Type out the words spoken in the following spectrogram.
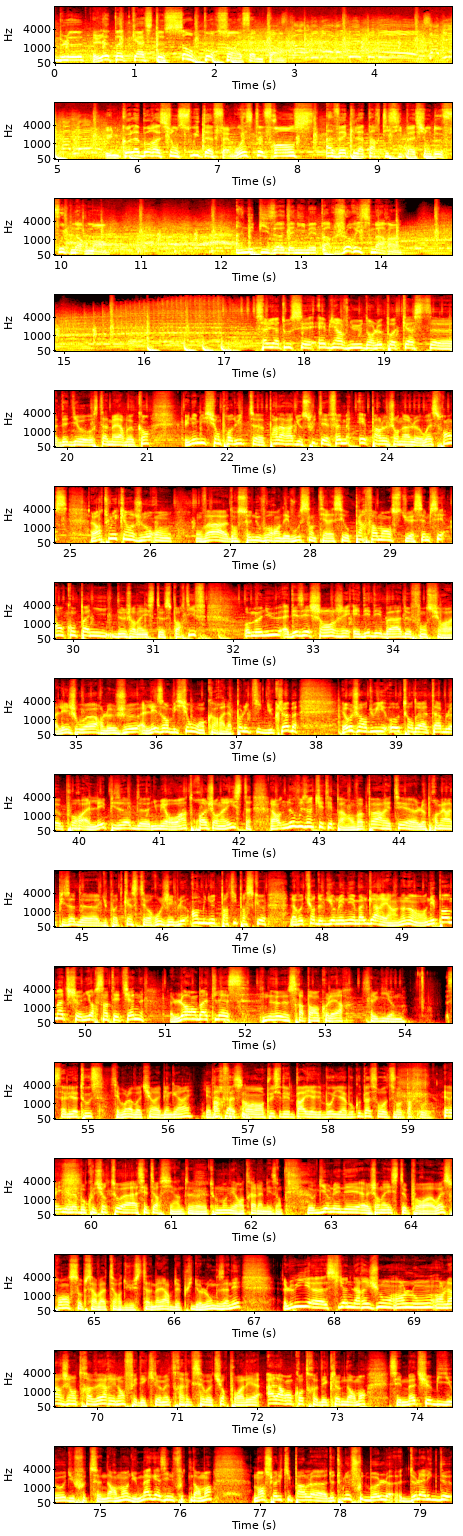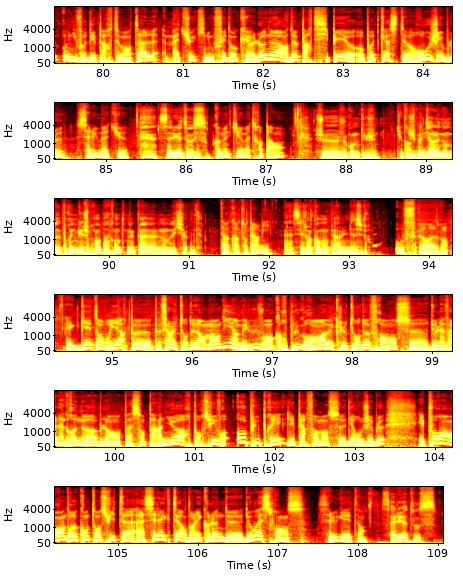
Bleu, le podcast 100% SMK. Une collaboration Suite FM Ouest France avec la participation de Foot Normand. Un épisode animé par Joris Marin. Salut à tous et bienvenue dans le podcast euh, dédié au Stade Malherbe Caen, une émission produite euh, par la radio Sweet FM et par le journal Ouest France. Alors tous les 15 jours, on, va dans ce nouveau rendez-vous s'intéresser aux performances du SMC en compagnie de journalistes sportifs. Au menu, des échanges et des débats de fond sur les joueurs, le jeu, les ambitions ou encore la politique du club. Et aujourd'hui, autour de la table pour l'épisode numéro 1, trois journalistes. Alors ne vous inquiétez pas, on va pas arrêter euh, le premier épisode du podcast Rouge et Bleu en milieu de partie parce que la voiture de Guillaume Lenné est mal garée. Hein. Non, non, on n'est pas au match New York-Saint-Etienne. Laurent Batles ne sera pas en colère. Salut Guillaume. Salut à tous. C'est bon, la voiture est bien garée? Il y a Parfaitement. Hein. En plus, il y, a, il y a beaucoup de place sur, votre, sur parking. il y en a beaucoup, surtout à cette heure-ci. Hein. Tout le monde est rentré à la maison. Donc, Guillaume Lenné, euh, journaliste pour euh, West France, observateur du Stade Malherbe depuis de longues années. Lui euh, sillonne la région en long, en large et en travers. Il en fait des kilomètres avec sa voiture pour aller à la rencontre des clubs normands. C'est Mathieu Billot du foot normand, du magazine Foot Normand, mensuel qui parle de tous les footballs, de la Ligue 2 au niveau départemental. Mathieu qui nous fait donc l'honneur de participer au podcast Rouge et Bleu. Salut Mathieu. Salut à tous. Combien de kilomètres par an? Je, je compte plus. Tu comptes je peux te dire le nombre de prunes que je prends par contre, mais pas le nombre de kilomètres. T'as encore ton permis? Ah, C'est j'ai encore mon permis bien sûr. Ouf, heureusement. Gaëtan Briard peut, faire le tour de Normandie, hein, mais lui voit encore plus grand avec le Tour de France, euh, de Laval à Grenoble, en passant par Niort pour suivre au plus près les performances des Rouges et Bleus. Et pour en rendre compte ensuite à ses lecteurs dans les colonnes de, de West France. Salut Gaëtan. Salut à tous.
